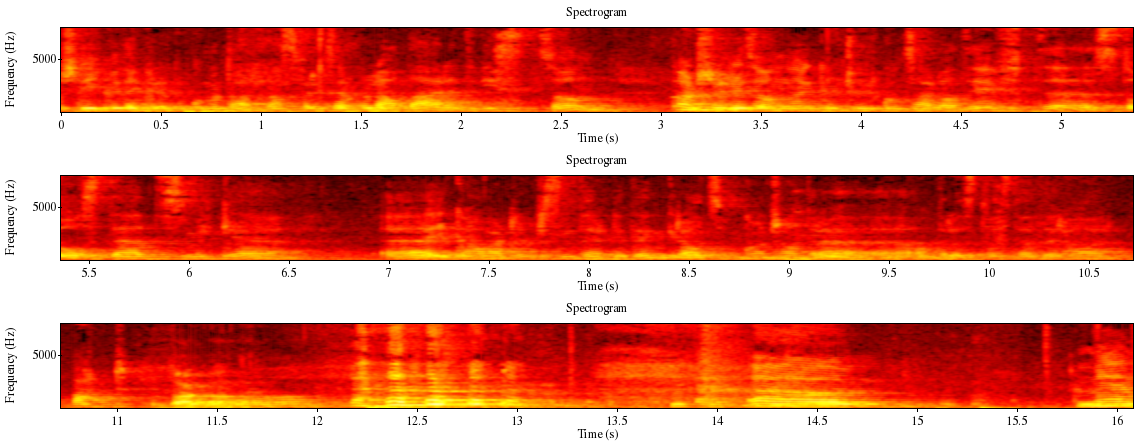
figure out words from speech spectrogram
slik vi dekker det på Kommentarplass f.eks., at det er et visst sånn kanskje litt sånn kulturkonservativt uh, ståsted som ikke, ikke, har vært representert i den grad som kanskje andre, andre ståsteder har vært. Dagbladet. uh, men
